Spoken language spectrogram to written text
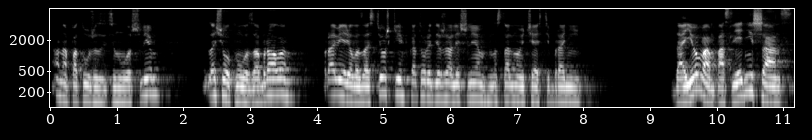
Она потуже затянула шлем, защелкнула забрала, проверила застежки, которые держали шлем на стальной части брони, «Даю вам последний шанс!»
